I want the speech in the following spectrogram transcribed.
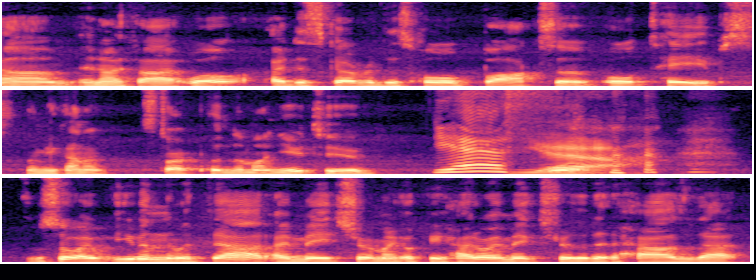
Um, and I thought, well, I discovered this whole box of old tapes. Let me kind of start putting them on YouTube. Yes. Yeah. So I, even with that, I made sure I'm like, okay, how do I make sure that it has that?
